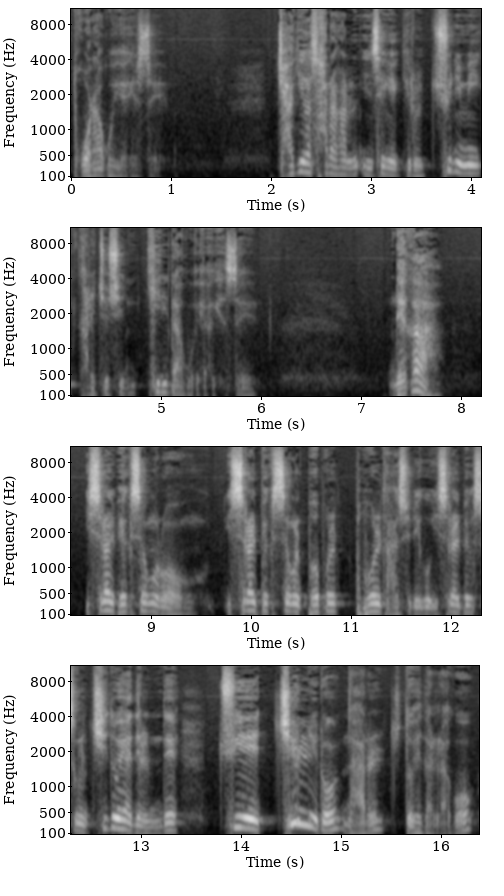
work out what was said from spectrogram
도라고 이야기했어요. 자기가 살아가는 인생의 길을 주님이 가르쳐 주신 길이라고 이야기했어요. 내가 이스라엘 백성으로 이스라엘 백성을 법을, 법을 다스리고 이스라엘 백성을 지도해야 되는데 주의 진리로 나를 지도해 달라고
